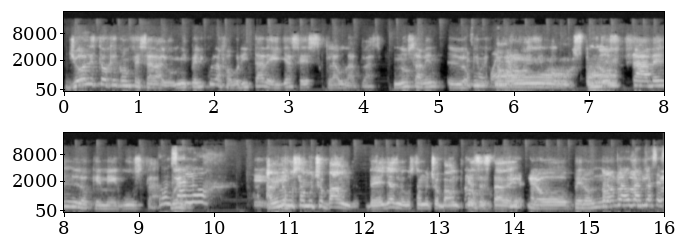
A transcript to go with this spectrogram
Yo les tengo que confesar algo. Mi película favorita de ellas es Cloud Atlas. No saben lo que me gusta. No, no, saben lo que me gusta. Gonzalo. Eh, a mí me gusta mucho Bound. De ellas me gusta mucho Bound, que es esta de. pero, pero no. Pero Atlas es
